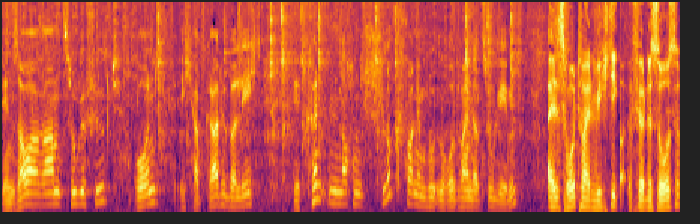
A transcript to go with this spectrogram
den Sauerrahmen zugefügt und ich habe gerade überlegt, wir könnten noch einen Schluck von dem guten Rotwein dazugeben. Ist Rotwein wichtig für eine Soße?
